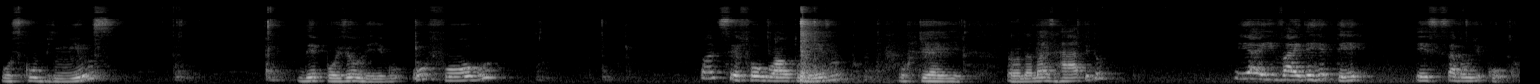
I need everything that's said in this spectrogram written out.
os cubinhos. Depois eu ligo o fogo. Pode ser fogo alto mesmo, porque aí anda mais rápido. E aí vai derreter esse sabão de coco.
